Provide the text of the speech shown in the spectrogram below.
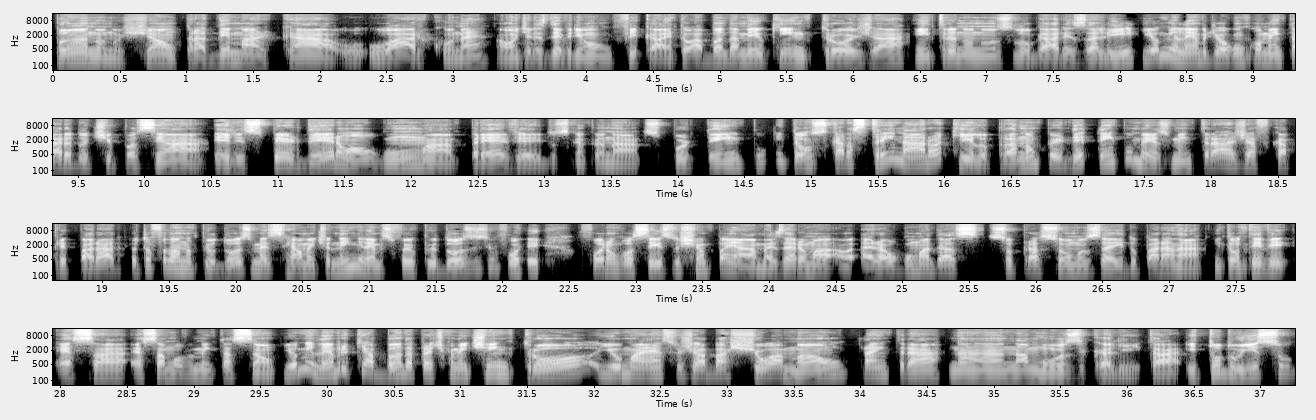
pano no chão para demarcar o, o, arco, né? Onde eles deveriam ficar. Então a banda meio que entrou já, entrando nos lugares ali. E eu me lembro de algum comentário do tipo assim: ah, eles perderam alguma prévia aí dos campeonatos por tempo, então os caras treinaram aquilo para não perder tempo mesmo, entrar já ficar preparado. Eu tô falando Pio 12, mas realmente eu nem me lembro se foi o Pio 12 ou se foi, foram vocês do Champanhar, mas era, uma, era alguma das suprassomos aí do Paraná. Então teve essa, essa movimentação. E eu me lembro que a banda praticamente entrou e o maestro já baixou a mão para entrar na, na música ali, tá? E tudo isso,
